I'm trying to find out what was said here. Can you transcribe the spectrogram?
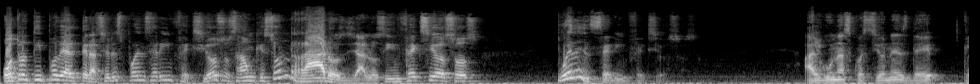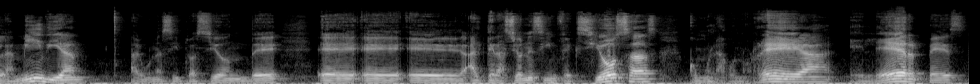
Otro tipo de alteraciones pueden ser infecciosos, aunque son raros ya los infecciosos, pueden ser infecciosos. Algunas cuestiones de clamidia, alguna situación de eh, eh, eh, alteraciones infecciosas como la gonorrea, el herpes,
